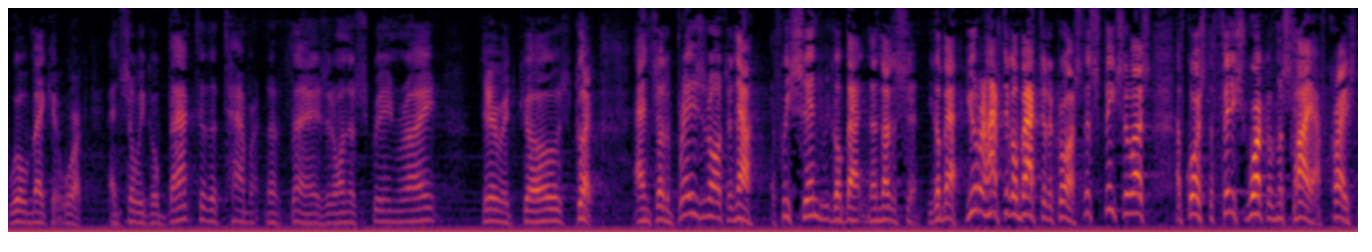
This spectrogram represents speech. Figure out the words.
we'll make it work. And so we go back to the tabernacle thing. Is it on the screen right? There it goes. Good. And so the brazen altar. Now, if we sinned, we go back. to Another sin. You go back. You don't have to go back to the cross. This speaks of us, of course, the finished work of Messiah, of Christ,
